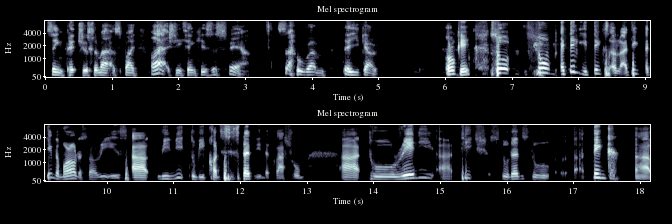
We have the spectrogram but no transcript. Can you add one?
seen pictures from outer space, I actually think it's a sphere. So um, there you go. Okay, so so I think it takes. A, I think I think the moral of the story is uh we need to be consistent in the classroom, uh to really uh teach students to uh, think uh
